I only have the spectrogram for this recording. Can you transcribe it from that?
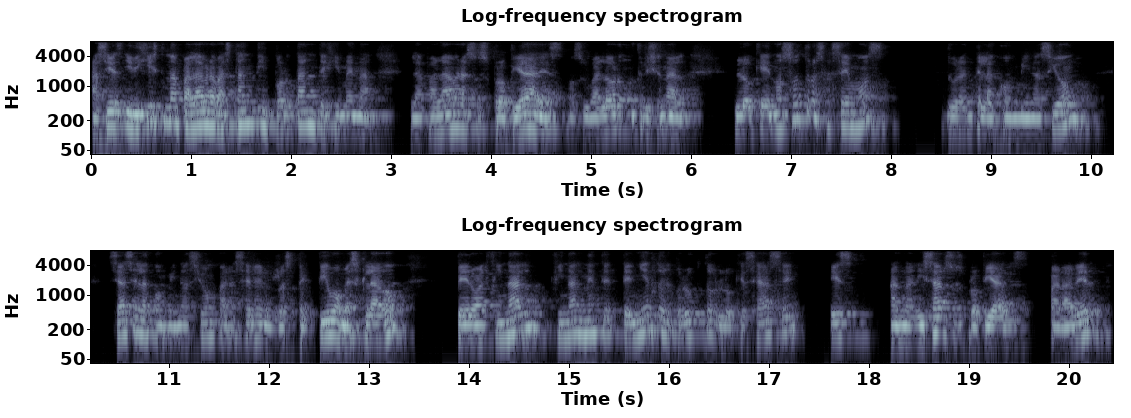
Así es, y dijiste una palabra bastante importante, Jimena, la palabra sus propiedades o su valor nutricional. Lo que nosotros hacemos durante la combinación, se hace la combinación para hacer el respectivo mezclado, pero al final, finalmente, teniendo el producto, lo que se hace es analizar sus propiedades para ver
